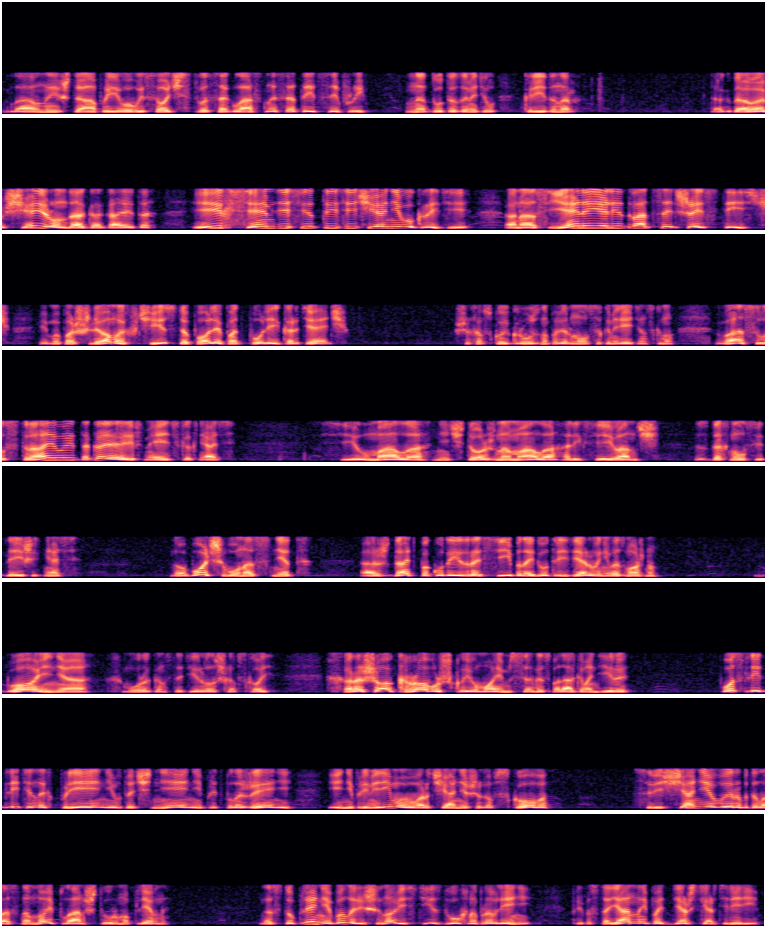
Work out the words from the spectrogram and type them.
Главный штаб и его высочество согласны с этой цифрой, надуто заметил Криденер. Тогда вообще ерунда какая-то. Их семьдесят тысяч, и они в укрытии, а нас еле-еле двадцать шесть тысяч, и мы пошлем их в чисто поле под пулей и картечь. Шаховской грузно повернулся к Меретинскому. Вас устраивает такая арифметика, князь? Сил мало, ничтожно мало, Алексей Иванович, вздохнул светлейший князь. Но большего у нас нет, а ждать, покуда из России подойдут резервы, невозможно. Бойня, хмуро констатировал Шаховской. Хорошо кровушкой умоемся, господа командиры. После длительных прений, уточнений, предположений и непримиримого ворчания Шаховского совещание выработало основной план штурма Плевны. Наступление было решено вести с двух направлений при постоянной поддержке артиллерии.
